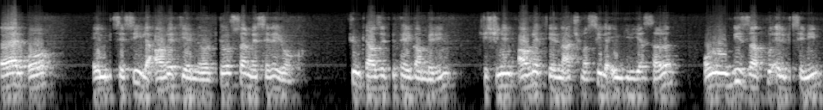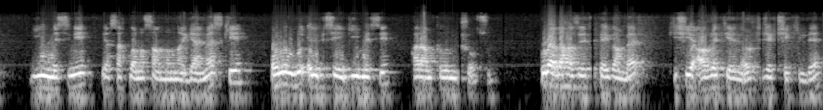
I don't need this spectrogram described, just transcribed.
Eğer o elbisesiyle avret yerini örtüyorsa mesele yok. Çünkü Hz. Peygamber'in kişinin avret yerini açmasıyla ilgili yasağı onun bizzat bu elbisenin giyinmesini yasaklaması anlamına gelmez ki onun bu elbiseyi giymesi haram kılınmış olsun. Burada Hazreti Peygamber kişiye avret yerini örtecek şekilde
